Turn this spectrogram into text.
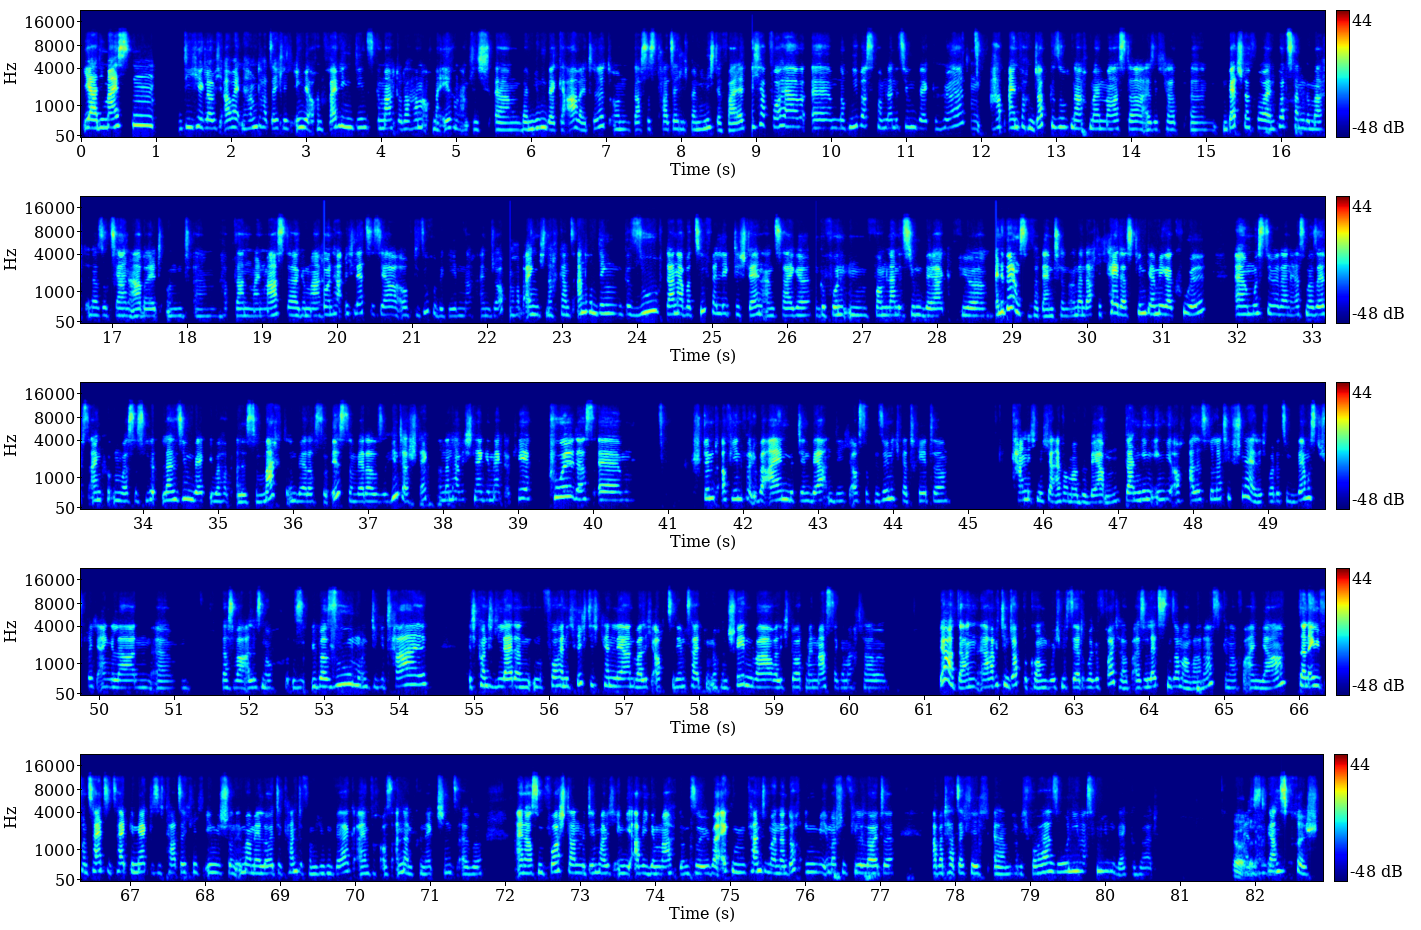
Ja, die meisten die hier, glaube ich, arbeiten, haben tatsächlich irgendwie auch einen Freiwilligendienst gemacht oder haben auch mal ehrenamtlich ähm, beim Jugendwerk gearbeitet. Und das ist tatsächlich bei mir nicht der Fall. Ich habe vorher ähm, noch nie was vom Landesjugendwerk gehört, habe einfach einen Job gesucht nach meinem Master. Also ich habe ähm, einen Bachelor vorher in Potsdam gemacht in der sozialen Arbeit und ähm, habe dann meinen Master gemacht und habe mich letztes Jahr auf die Suche begeben nach einem Job. Habe eigentlich nach ganz anderen Dingen gesucht, dann aber zufällig die Stellenanzeige gefunden vom Landesjugendwerk für eine Bildungsreferentin. Und dann dachte ich, hey, das klingt ja mega cool. Ähm, musste mir dann erstmal selbst angucken, was das Landesjugendwerk überhaupt alles so macht und wer das so ist und wer da so hintersteckt. Und dann habe ich schnell gemerkt, okay, cool, das ähm, stimmt auf jeden Fall überein mit den Werten, die ich auch so persönlich vertrete. Kann ich mich ja einfach mal bewerben. Dann ging irgendwie auch alles relativ schnell. Ich wurde zum Bewerbungsgespräch eingeladen. Ähm, das war alles noch über Zoom und digital. Ich konnte die leider vorher nicht richtig kennenlernen, weil ich auch zu dem Zeitpunkt noch in Schweden war, weil ich dort meinen Master gemacht habe ja, dann äh, habe ich den Job bekommen, wo ich mich sehr darüber gefreut habe. Also letzten Sommer war das, genau vor einem Jahr. Dann irgendwie von Zeit zu Zeit gemerkt, dass ich tatsächlich irgendwie schon immer mehr Leute kannte vom Jugendwerk, einfach aus anderen Connections. Also einer aus dem Vorstand, mit dem habe ich irgendwie Abi gemacht und so über Ecken kannte man dann doch irgendwie immer schon viele Leute. Aber tatsächlich ähm, habe ich vorher so nie was vom Jugendwerk gehört. Ja, also das ist ganz frisch.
